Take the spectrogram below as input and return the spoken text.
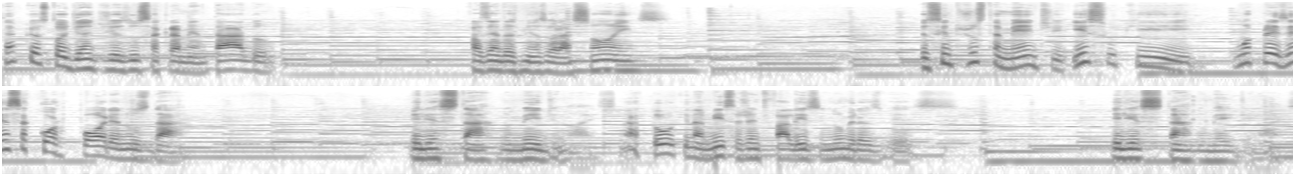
Sempre que eu estou diante de Jesus sacramentado, fazendo as minhas orações, eu sinto justamente isso que uma presença corpórea nos dá. Ele está no meio de nós. Não é à toa que na missa a gente fala isso inúmeras vezes. Ele está no meio de nós.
